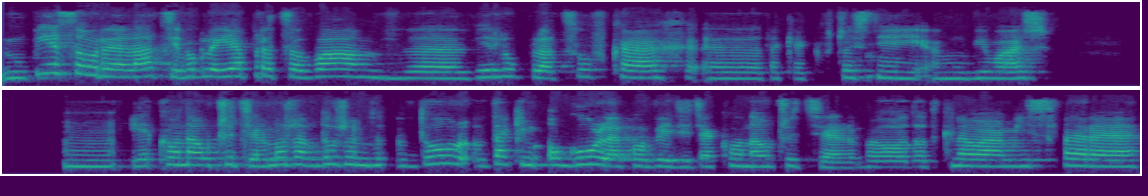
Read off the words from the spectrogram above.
u mnie są relacje, w ogóle ja pracowałam w wielu placówkach, e, tak jak wcześniej mówiłaś, mm, jako nauczyciel, można w dużym, w, du, w takim ogóle powiedzieć jako nauczyciel, bo dotknęła mi sferę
